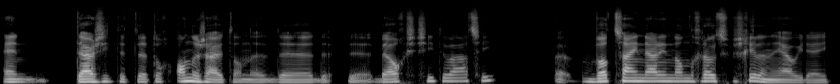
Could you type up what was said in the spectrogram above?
En daar ziet het er toch anders uit dan de, de, de, Belgische situatie. Eh, wat zijn daarin dan de grootste verschillen naar jouw idee?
